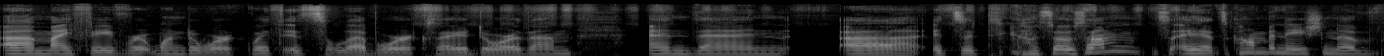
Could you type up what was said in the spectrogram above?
Uh, my favorite one to work with is Celebworks. I adore them. And then uh, it's a so some it's a combination of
